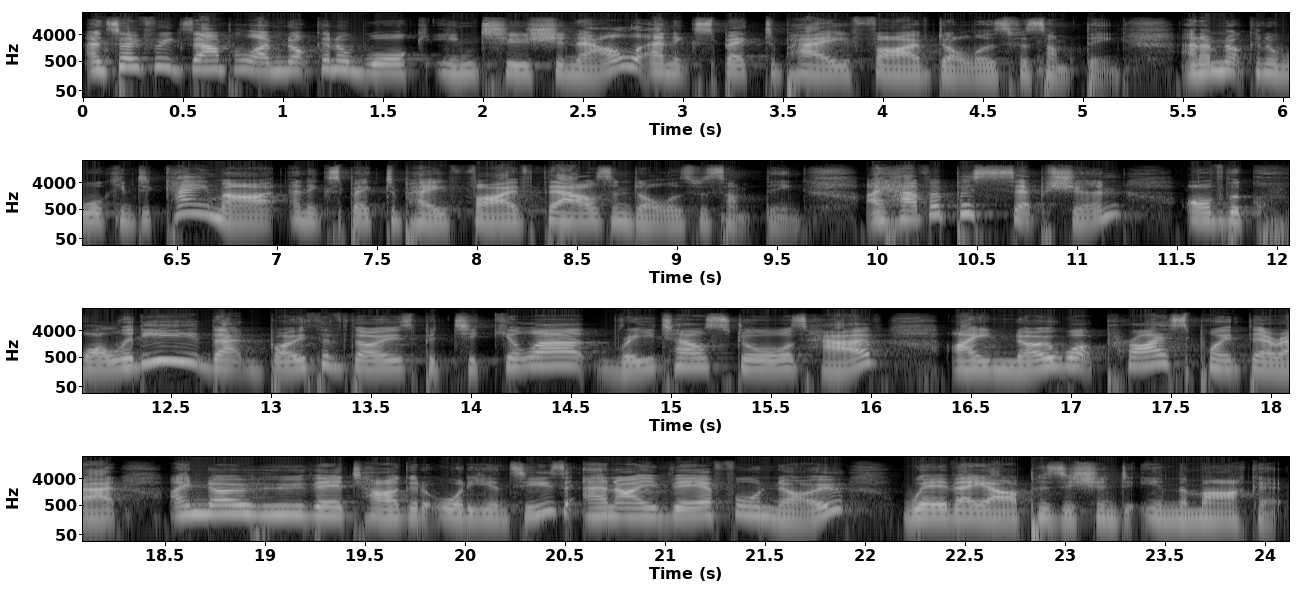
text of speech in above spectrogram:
And so, for example, I'm not going to walk into Chanel and expect to pay $5 for something. And I'm not going to walk into Kmart and expect to pay $5,000 for something. I have a perception of the quality that both of those particular retail stores have. I know what price point they're at. I know who their target audience is. And I therefore know where they are positioned in the market.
